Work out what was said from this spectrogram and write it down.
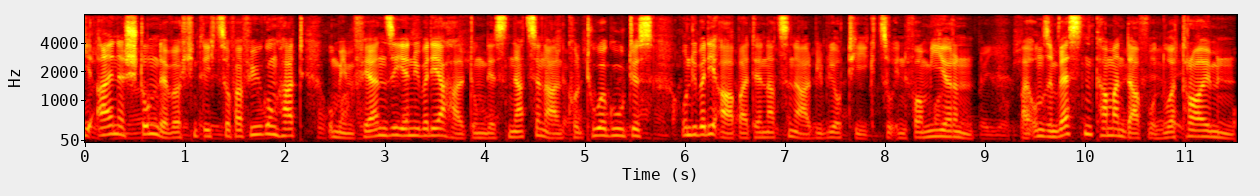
die eine Stunde wöchentlich zur Verfügung hat, um im Fernsehen über die Erhaltung des nationalen Kulturgutes und über die Arbeit der Nationalbibliothek zu informieren. Bei uns im Westen kann man davon nur träumen.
